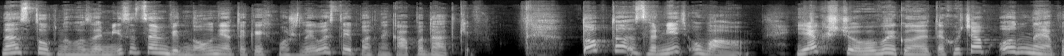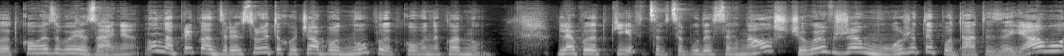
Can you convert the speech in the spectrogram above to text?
наступного за місяцем відновлення таких можливостей платника податків. Тобто зверніть увагу, якщо ви виконаєте хоча б одне податкове зобов'язання, ну, наприклад, зареєструєте хоча б одну податкову накладну. Для податківців це буде сигнал, що ви вже можете подати заяву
